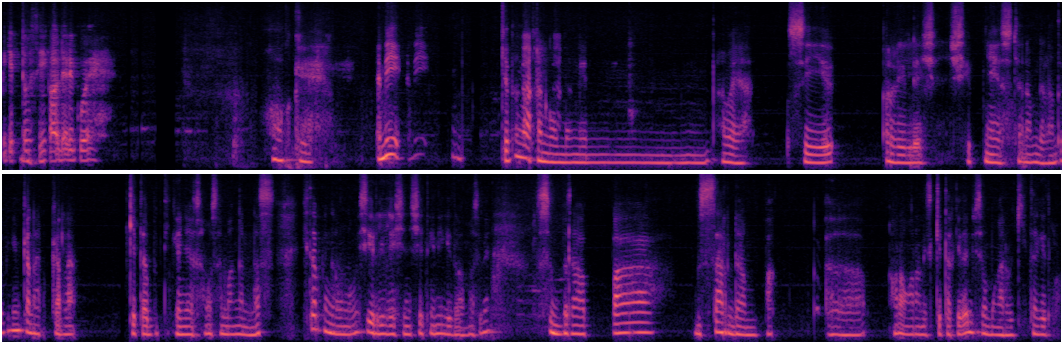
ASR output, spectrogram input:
Begitu Hmm. sih kalau dari gue. Oke. Ini ini kita nggak akan ngomongin apa ya si relationshipnya secara mendalam, tapi kan karena karena kita bertiganya sama-sama ngenes, kita pengen ngomongin si relationship ini gitu loh. Maksudnya seberapa besar dampak eh, orang-orang di sekitar kita bisa mempengaruhi kita gitu loh.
